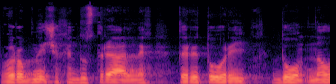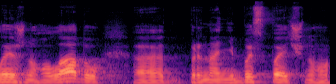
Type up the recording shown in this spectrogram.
виробничих індустріальних територій до належного ладу, е, принаймні безпечного,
